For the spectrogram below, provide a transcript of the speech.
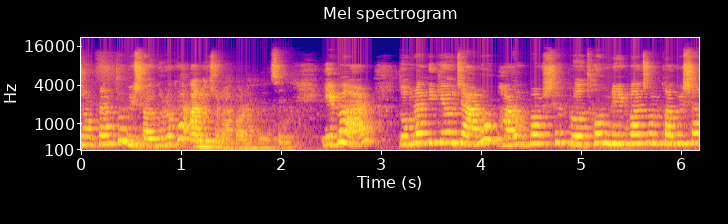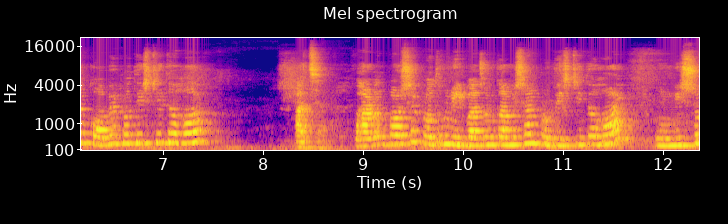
সংক্রান্ত বিষয়গুলোকে আলোচনা করা হয়েছে। এবার, তোমরা কি কেউ জানো ভারতবর্ষের প্রথম নির্বাচন কমিশন কবে প্রতিষ্ঠিত হয়? আচ্ছা ভারতবর্ষে প্রথম নির্বাচন কমিশন প্রতিষ্ঠিত হয় উনিশশো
